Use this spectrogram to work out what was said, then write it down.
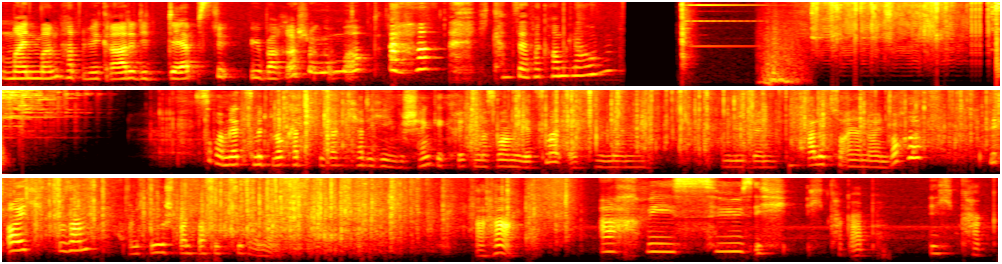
Mein Mann hat mir gerade die derbste Überraschung gemacht. Aha, ich kann es selber kaum glauben. So, beim letzten Mitvlog hatte ich gesagt, ich hatte hier ein Geschenk gekriegt und das wollen wir jetzt mal öffnen. Die Lieben. Hallo zu einer neuen Woche mit euch zusammen und ich bin gespannt, was jetzt hier drin ist. Aha. Ach, wie süß. Ich, ich kack ab. Ich kack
